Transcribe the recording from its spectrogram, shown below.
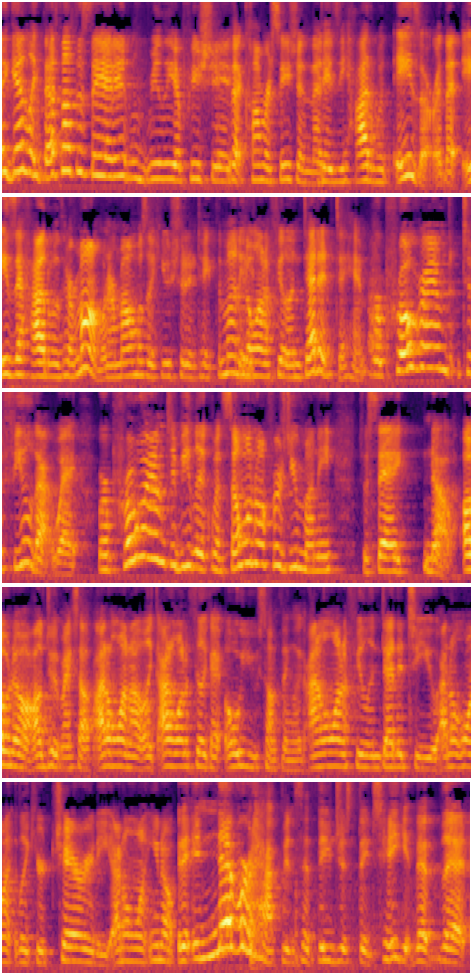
And again, like that's not to say I didn't really appreciate that conversation that Daisy had with Aza or that Aza had with her mom when her mom was like, You shouldn't take the money. You don't want to feel indebted to him. We're programmed to feel that way. We're programmed to be like when someone offers you money, to say no. Oh no i'll do it myself. I don't want to like i don't want to feel like i owe you something. Like i don't want to feel indebted to you. I don't want like your charity. I don't want you know. It, it, never happens that they just they take it that that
